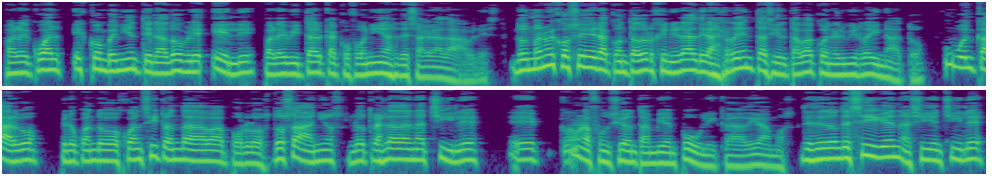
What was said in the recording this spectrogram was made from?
para el cual es conveniente la doble L para evitar cacofonías desagradables. Don Manuel José era contador general de las rentas y el tabaco en el virreinato. Un buen cargo, pero cuando Juancito andaba por los dos años, lo trasladan a Chile, eh, con una función también pública, digamos, desde donde siguen, allí en Chile,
